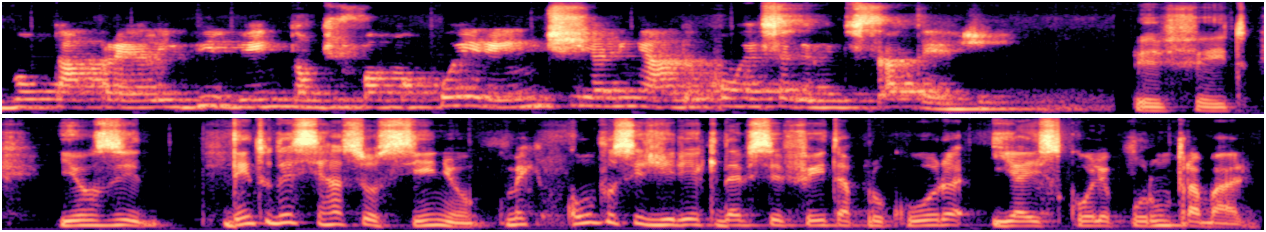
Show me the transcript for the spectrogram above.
voltar para ela e viver então de forma coerente e alinhada com essa grande estratégia. Perfeito. E Elzi, dentro desse raciocínio, como, é que, como você diria que deve ser feita a procura e a escolha por um trabalho?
